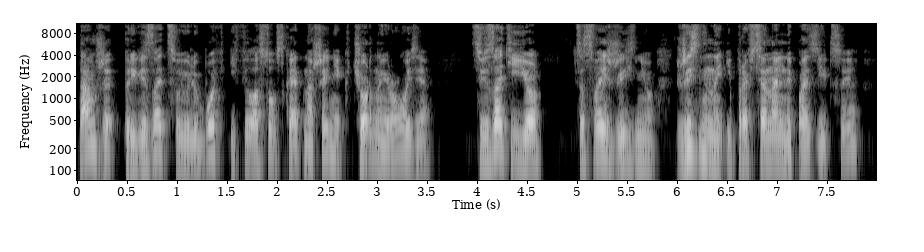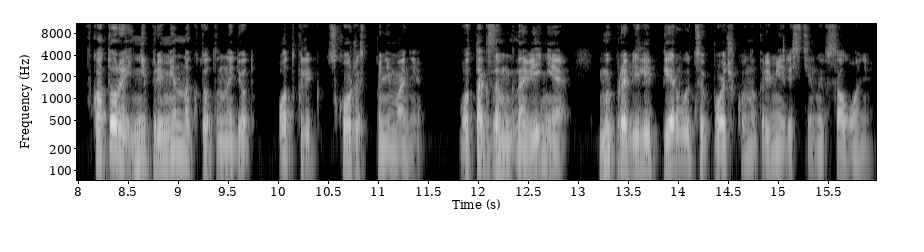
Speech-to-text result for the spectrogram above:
Там же привязать свою любовь и философское отношение к черной розе, связать ее со своей жизнью, жизненной и профессиональной позиции, в которой непременно кто-то найдет отклик, схожесть, понимание. Вот так за мгновение мы провели первую цепочку на примере стены в салоне.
